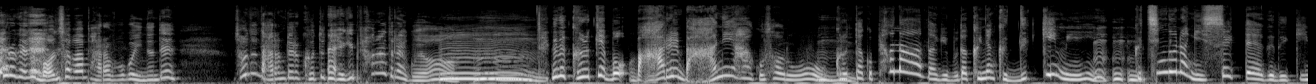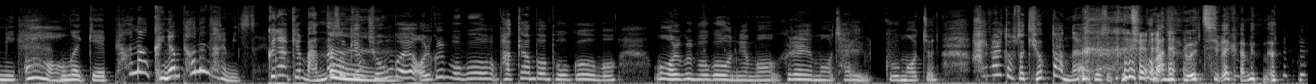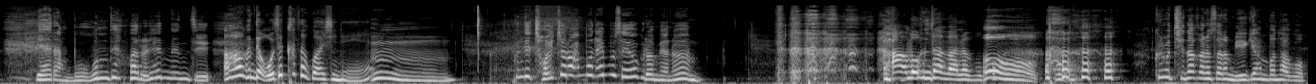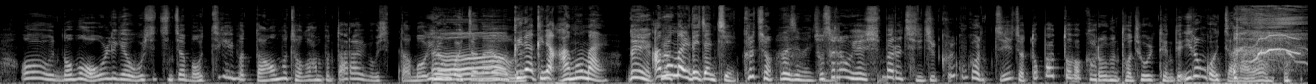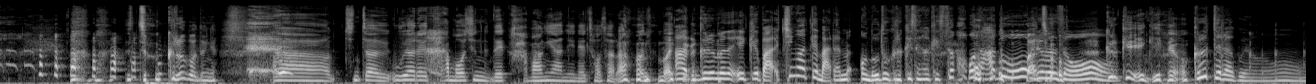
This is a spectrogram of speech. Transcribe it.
그러게 해서 먼 산만 바라보고 있는데 저는 나름대로 그것도 되게 편하더라고요. 음. 음. 근데 그렇게 뭐 말을 많이 하고 서로 음, 음. 그렇다고 편하다기보다 그냥 그 느낌이 음, 음, 음. 그 친구랑 있을 때 그 느낌이 어. 뭔가 이렇게 편한 그냥 편한 사람이 있어요. 그냥 이렇게 만나서 음. 그냥 좋은 거예요. 얼굴 보고 밖에 한번 보고 뭐, 뭐 얼굴 보고 네, 뭐 그래 뭐 잘 있고 뭐 어쩌 할 말도 없어 기억도 안 나요. 그래서 그 친구 만나고 집에 가면은 얘랑 뭔 대화를 했는지. 아 근데 어색하다고 하시네. 음. 근데 저희처럼 한번 해보세요. 그러면은 아 먼산 바라보고. 어. 어. 그리고 지나가는 사람 얘기 한번 하고, 어, 너무 어울리게 옷이 진짜 멋지게 입었다. 어머, 저거 한번 따라해보고 싶다. 뭐 이런 거 있잖아요. 어, 그냥 그냥 아무 말. 네, 아무 그렇- 말 대잔치. 그렇죠. 맞아 맞아. 저 사람 왜 신발을 질질 끌고 걷지? 저 똑박똑박 걸으면 더 좋을 텐데. 이런 거 있잖아요. 저 그러거든요. 아, 진짜 우열에 다 멋있는데 가방이 아니네, 저 사람은. 막 아. 그러면 이렇게 마, 친구한테 말하면 어 너도 그렇게 생각했어? 어 나도 맞아. 이러면서 그렇게 얘기해요. 그렇더라고요.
